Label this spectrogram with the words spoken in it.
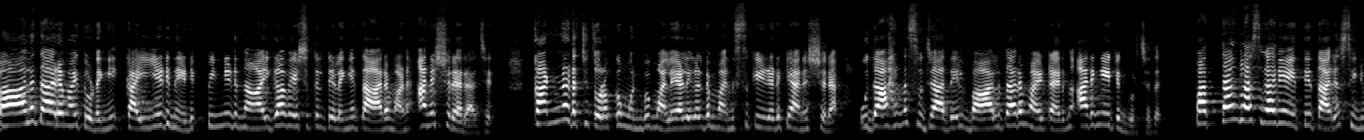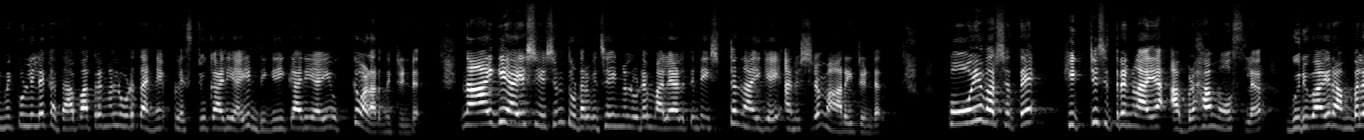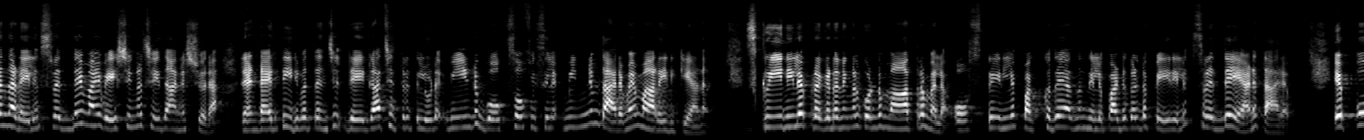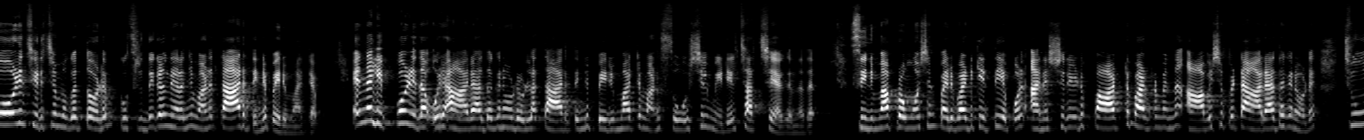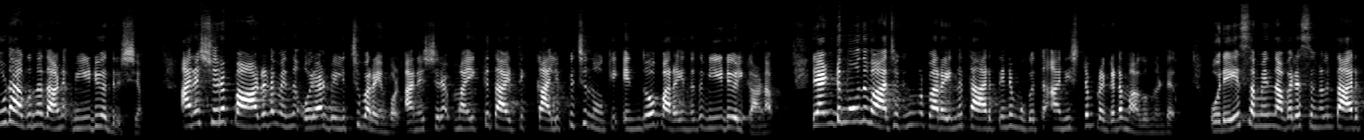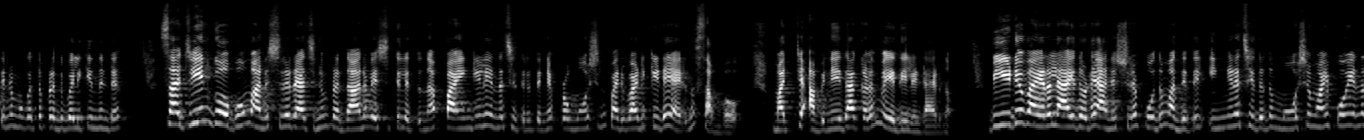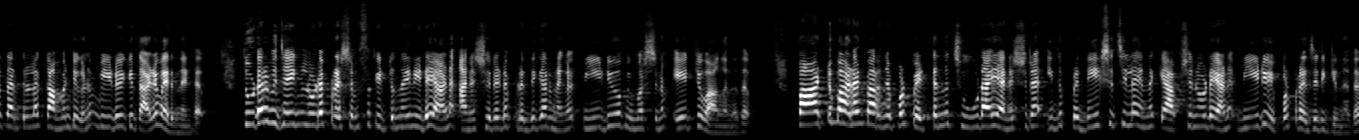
ബാലതാരമായി തുടങ്ങി കയ്യടി നേടി പിന്നീട് നായികാവേഷത്തിൽ തിളങ്ങിയ താരമാണ് അനശ്വര രാജൻ. കണ്ണടച്ച് തുറക്കും മുൻപ് മലയാളികളുടെ മനസ്സ് കീഴടക്കിയ അനശ്വര ഉദാഹരണ സുജാതയിൽ ബാലതാരമായിട്ടായിരുന്നു അരങ്ങേറ്റം കുറിച്ചത്. പത്താം ക്ലാസ്സുകാരിയായി എത്തിയ താരം സിനിമയ്ക്കുള്ളിലെ കഥാപാത്രങ്ങളിലൂടെ തന്നെ പ്ലസ് ടുക്കാരിയായി ഡിഗ്രിക്കാരിയായി ഒക്കെ വളർന്നിട്ടുണ്ട്. നായികയായ ശേഷം തുടർ വിജയങ്ങളിലൂടെ മലയാളത്തിന്റെ ഇഷ്ട നായികയായി അനശ്വര മാറിയിട്ടുണ്ട്. പോയ വർഷത്തെ ഹിറ്റ് ചിത്രങ്ങളായ അബ്രഹാം ഓസ്ലർ ഗുരുവായൂർ അമ്പലനടയിലും ശ്രദ്ധേയമായ വേഷങ്ങൾ ചെയ്ത അനശ്വര രണ്ടായിരത്തി ഇരുപത്തഞ്ചിൽ രേഖാചിത്രത്തിലൂടെ വീണ്ടും ബോക്സ് ഓഫീസിലെ മിന്നും താരമായി മാറിയിരിക്കുകയാണ്. സ്ക്രീനിലെ പ്രകടനങ്ങൾ കൊണ്ട് മാത്രമല്ല ഓഫ് സ്ക്രീനിലെ പക്വതയാർന്ന നിലപാടുകളുടെ പേരിൽ ശ്രദ്ധേയാണ് താരം. എപ്പോഴും ചിരിച്ച മുഖത്തോടും കുസൃതികൾ നിറഞ്ഞുമാണ് താരത്തിന്റെ പെരുമാറ്റം. എന്നാൽ ഇപ്പോഴിതാ ഒരു ആരാധകനോടുള്ള താരത്തിന്റെ പെരുമാറ്റമാണ് സോഷ്യൽ മീഡിയയിൽ ചർച്ചയാകുന്നത്. സിനിമാ പ്രൊമോഷൻ പരിപാടിക്ക് എത്തിയപ്പോൾ അനശ്വരയുടെ പാട്ട് പാടണമെന്ന് ആവശ്യപ്പെട്ട ആരാധകനോട് ചൂടാകുന്നതാണ് വീഡിയോ ദൃശ്യം. അനശ്വര പാടണമെന്ന് ഒരാൾ വിളിച്ചു പറയുമ്പോൾ അനശ്വര മൈക്ക് താഴ്ത്തി കലിപ്പിച്ചു നോക്കി എന്തോ പറയുന്നത് വീഡിയോയിൽ കാണാം. രണ്ട് മൂന്ന് വാചകങ്ങൾ പറയുന്ന താരത്തിന്റെ മുഖത്ത് അനിഷ്ടം പ്രകടമാകുന്നുണ്ട്. ഒരേ സമയം നവരസങ്ങളും താരത്തിന്റെ മുഖത്ത് പ്രതിഫലിക്കുന്നുണ്ട്. സജീൻ ഗോപുവും അനശ്വര രാജനും പ്രധാന വേഷത്തിൽ എത്തുന്ന പൈങ്കിളി എന്ന ചിത്രത്തിന്റെ പ്രൊമോഷൻ പരിപാടിക്കിടെയായിരുന്നു സംഭവം. മറ്റ് അഭിനേതാക്കളും വേദിയിലുണ്ടായിരുന്നു. വീഡിയോ വൈറലായതോടെ അനശ്വര പൊതുമധ്യത്തിൽ ഇങ്ങനെ ചെയ്തത് മോശമായി പോയി എന്ന തരത്തിലുള്ള കമന്റുകളും വീഡിയോയ്ക്ക് താഴെ വരുന്നുണ്ട്. തുടർ വിജയങ്ങളുടെ പ്രശംസ കിട്ടുന്നതിനിടെയാണ് അനശ്വരയുടെ പ്രതികരണങ്ങൾ വീഡിയോ വിമർശനം ഏറ്റുവാങ്ങുന്നത്. പാട്ട് പാടാൻ പറഞ്ഞപ്പോൾ പെട്ടെന്ന് ചൂടായി അനശ്വര ഇത് പ്രതീക്ഷിച്ചില്ല എന്ന ക്യാപ്ഷനോടെയാണ് വീഡിയോ ഇപ്പോൾ പ്രചരിക്കുന്നത്.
